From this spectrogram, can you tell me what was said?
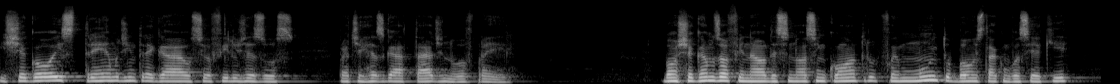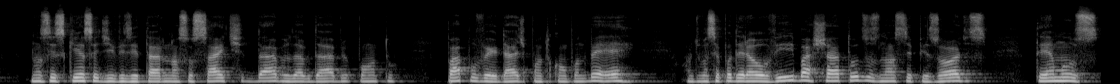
e chegou ao extremo de entregar o seu filho Jesus para te resgatar de novo para ele. Bom, chegamos ao final desse nosso encontro. Foi muito bom estar com você aqui. Não se esqueça de visitar o nosso site www.papoverdade.com.br, onde você poderá ouvir e baixar todos os nossos episódios. Temos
